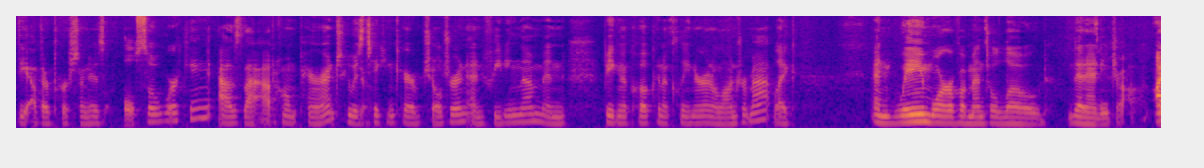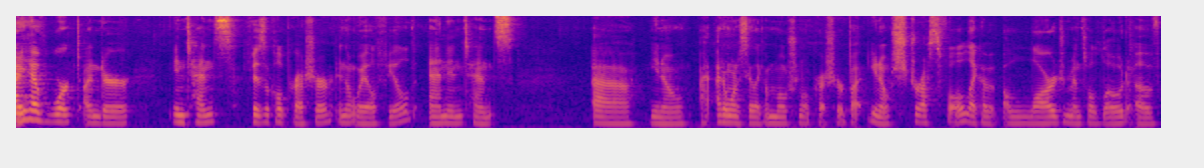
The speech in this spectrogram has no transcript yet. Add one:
the other person is also working as the at home parent who is Yeah. taking care of children and feeding them and being a cook and a cleaner and a laundromat. Like, and way more of a mental load than any job. I, I- have worked under intense physical pressure in the oil field and intense uh, you know, I, I don't want to say like emotional pressure, but you know, stressful, like a, a large mental load of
